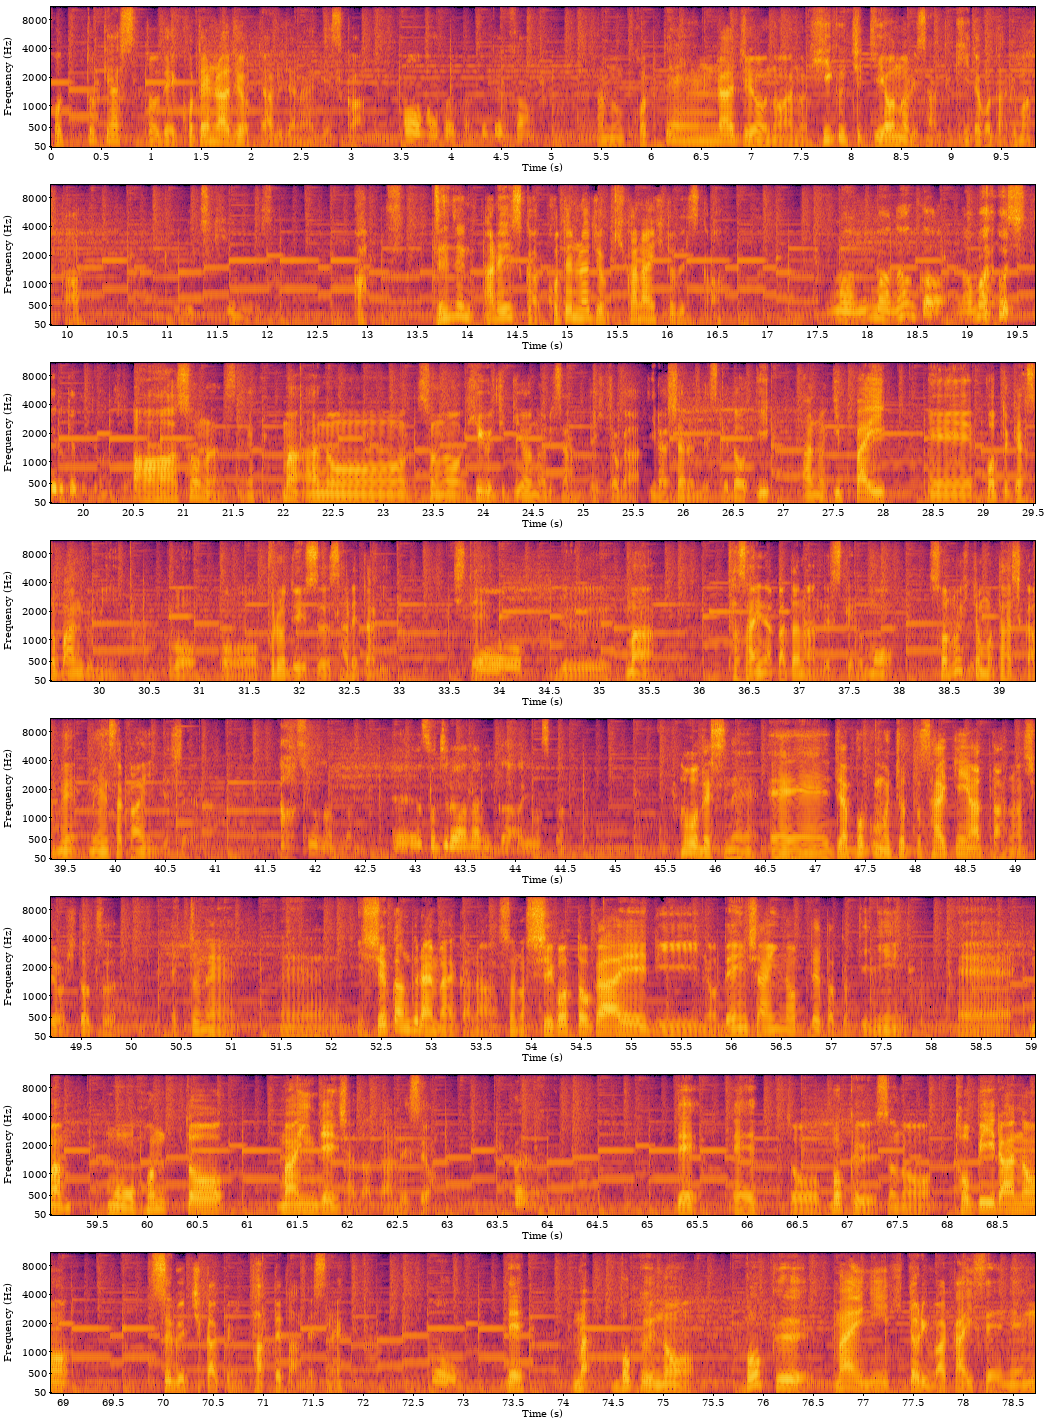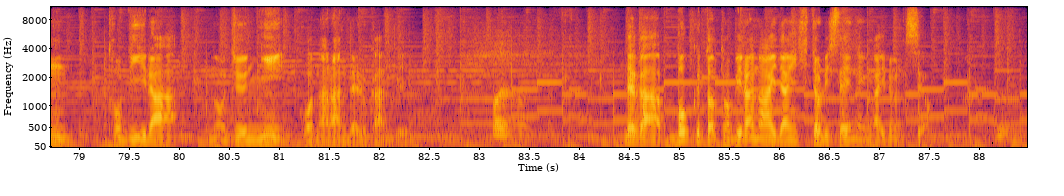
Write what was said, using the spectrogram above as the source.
ポッドキャストで古典ラジオってあるじゃないですか。ああはいはいはい。古典さんあの古典ラジオのあの樋口清則さんって聞いたことありますか？井口清則さん。全然あれですか？古典ラジオ聞かない人ですか？まあまあなんか名前は知ってるけどって感じよ。ああそうなんですね。まああのーその樋口清則さんって人がいらっしゃるんですけどいあのいっぱい、えーポッドキャスト番組をこうプロデュースされたりしてるまあ多彩な方なんですけどもその人も確かメメンサ会員でしたよ。あそうなんだ、えーそちらは何かありますか？そうですね、えーじゃあ僕もちょっと最近あった話を一つ。えっとね、え1週間ぐらい前かな。その仕事帰りの電車に乗ってた時に、えーまあもう本当満員電車だったんですよ。はいはいでえーっと僕その扉のすぐ近くに立ってたんですね。で、ま、僕の僕前に一人若い青年扉の順にこう並んでる感じ。はいはいはい。だから僕と扉の間に一人青年がいるんですよ。うん。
